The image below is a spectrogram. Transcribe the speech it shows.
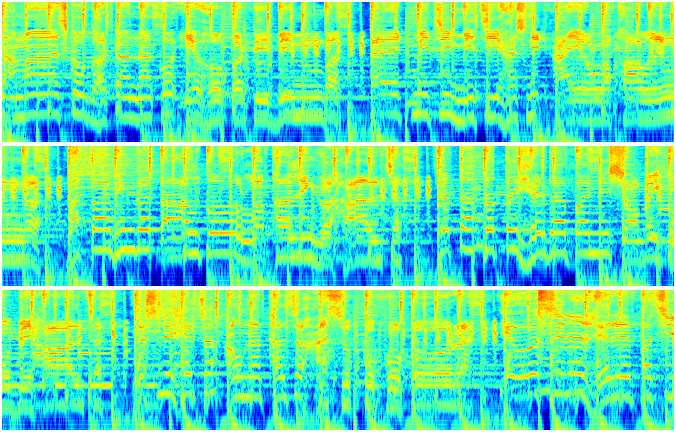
समाजको घटनाको यो प्रतिबिम्ब। पेट मिची मिची हाँस्ने आयो लथालिङ्ग। भत्ताभिङ्ग तालको लथालिङ्ग हाल्छ। जताततै हेर्दा पनि सबैको बेहाल छ जसले हेर्छ आउन थाल्छ हाँसोको फोहोरा। यो सिरियल हेरेपछि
